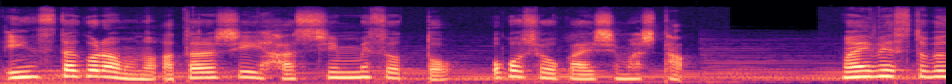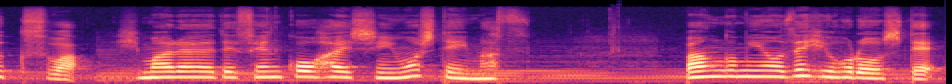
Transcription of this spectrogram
インスタグラムの新しい発信メソッドをご紹介しました。マイベストブックスはヒマラヤで先行配信をしています。番組をぜひフォローして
